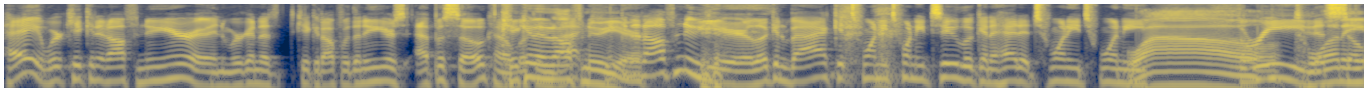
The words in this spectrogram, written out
hey, we're kicking it off new year, and we're going to kick it off with a New Year's episode. Kinda Kicking looking it off back- new kicking year. it off new year. looking back at 2022, looking ahead at 2020. Wow. Three. That's so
